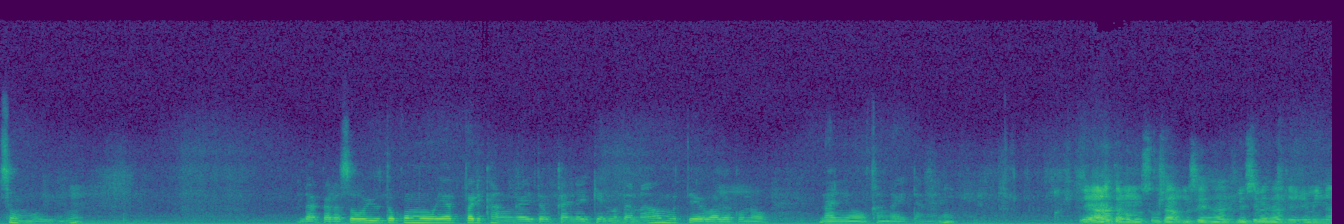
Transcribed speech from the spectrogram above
そう思うよね。だからそういうとこもやっぱり考えておかないけんのだな思って我が子の何を考えたがね。であなたの息子さん娘さん娘さんたちみんな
